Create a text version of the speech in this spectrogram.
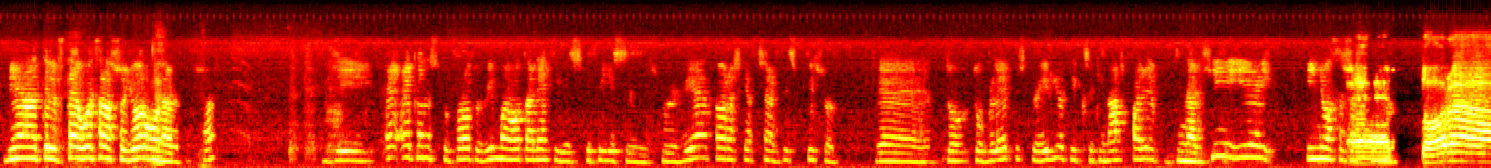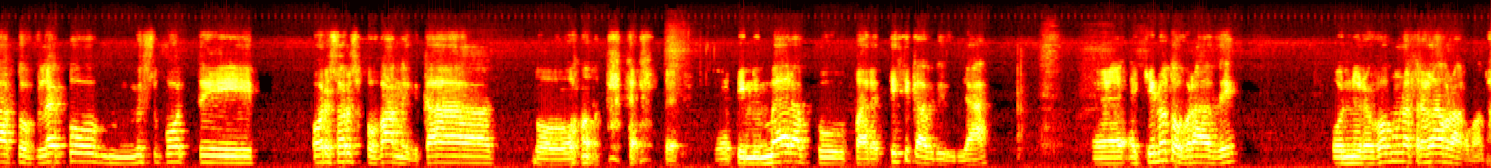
Μια τελευταία, εγώ ήθελα στον Γιώργο να ρωτήσω. Γιατί ε, έκανες το πρώτο βήμα όταν έφυγες και πήγες στη Σουηδία, τώρα σκέφτεσαι να έρθει πίσω. Ε, το, το βλέπεις το ίδιο ότι ξεκινάς πάλι από την αρχή ή, ή νιώθεις Ε, τώρα το βλέπω, μη σου πω ότι ώρες ώρες φοβάμαι, ειδικά το, ε, την ημέρα που παρετήθηκα από τη δουλειά, ε, εκείνο το βράδυ ονειρευόμουν τρελά πράγματα.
